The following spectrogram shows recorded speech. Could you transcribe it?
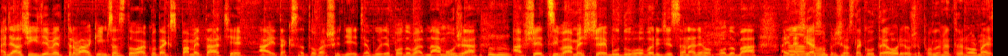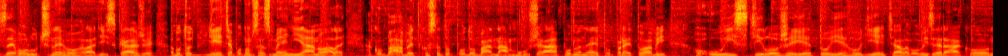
a ďalších 9 trvá, kým sa z toho ako tak spamätáte, aj tak sa to vaše dieťa bude podobať na muža a všetci vám ešte aj budú hovoriť, že sa na neho podobá. A ináč ja som prišiel s takou teóriou, že podľa mňa to je normálne z evolučného hľadiska, že, lebo to dieťa potom sa zmení, áno, ale ako bábetko sa to podobá na muža, podľa mňa je to preto, aby ho uistilo, že je to jeho dieťa, lebo vyzerá ako on.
